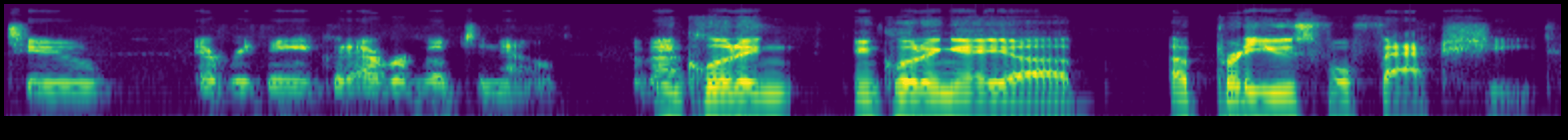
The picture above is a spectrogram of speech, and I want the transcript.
to everything you could ever hope to know, including this. including a uh, a pretty useful fact sheet.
